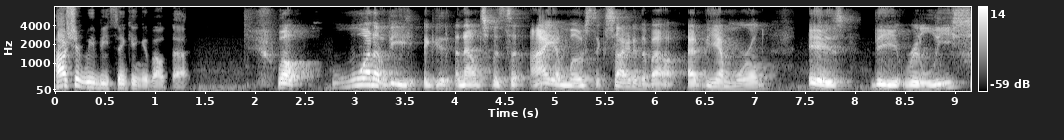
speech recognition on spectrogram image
How should we be thinking about that? Well, one of the announcements that I am most excited about at VMworld is the release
